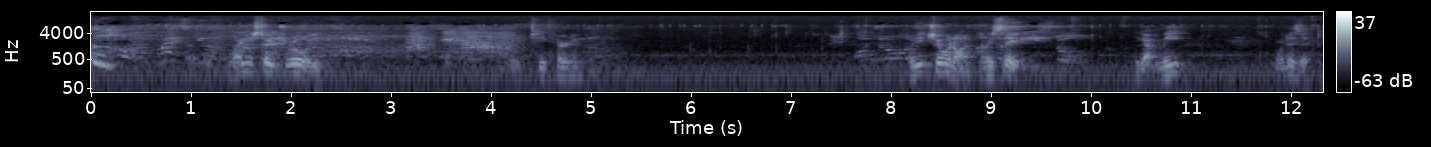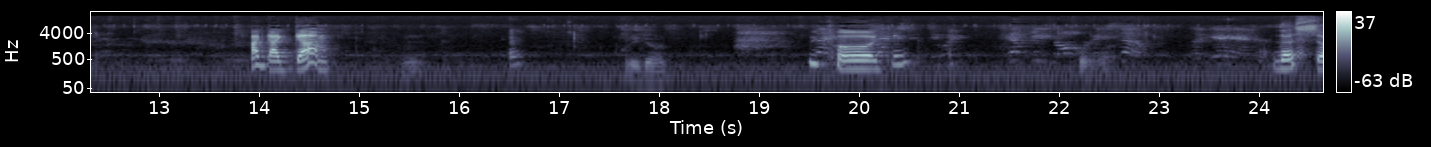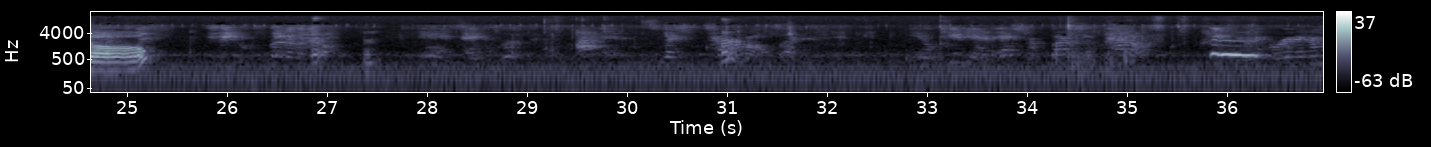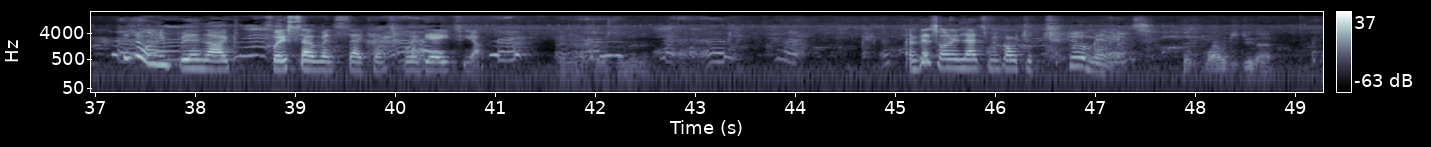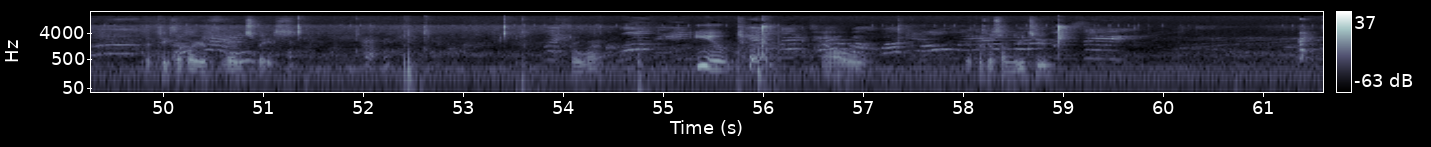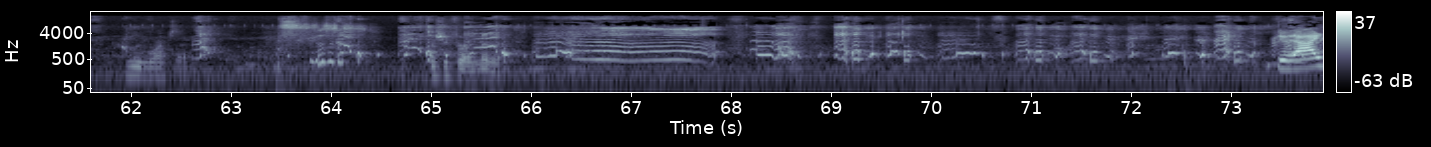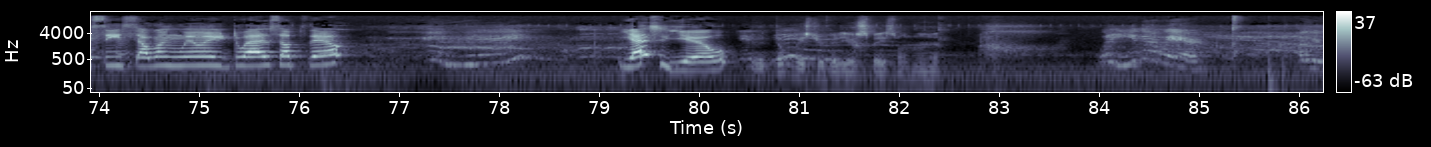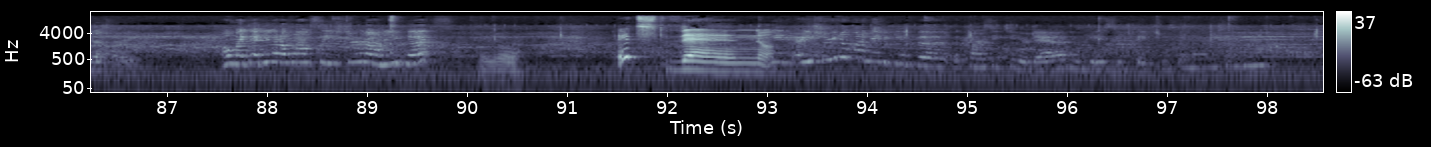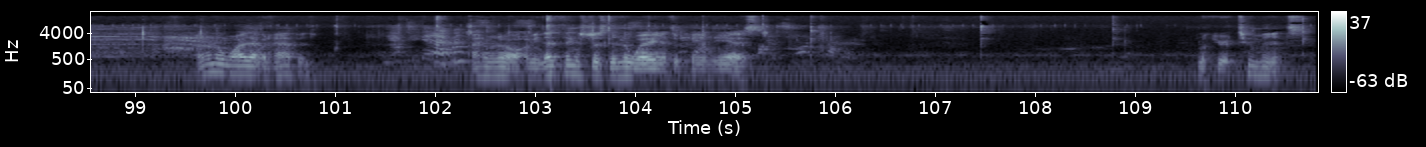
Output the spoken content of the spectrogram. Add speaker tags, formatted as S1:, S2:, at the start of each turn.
S1: are you so drooly? Are your teeth hurting? What are you chewing on? Let me see. You got meat? What is it?
S2: I got gum.
S1: What are you doing?
S2: Recording
S1: Recording what?
S2: the show. It's only been like for seven seconds for the ATM.
S1: I know, it's almost a minute.
S2: And this only lets me go to two minutes.
S1: But why would you do that? That takes up all your phone space. For what?
S2: YouTube.
S1: No. You gonna put this on YouTube? Who would watch that? Especially for a minute.
S2: Did I see someone really dressed up there? Yes, you.
S1: Yeah, but don't waste your video space on that.
S3: What are you gonna wear? Oh, you're dressed already. Oh my god, you got a long sleeve shirt on. Are you nuts?
S1: I know.
S2: It's thin.
S3: I mean, are you sure you don't want to maybe give the, the car seat to your dad in case he takes you somewhere or something?
S1: I don't know why that would happen. I don't know. I mean, that thing's just in the way and it's a pain in the ass. Look, you're at two minutes.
